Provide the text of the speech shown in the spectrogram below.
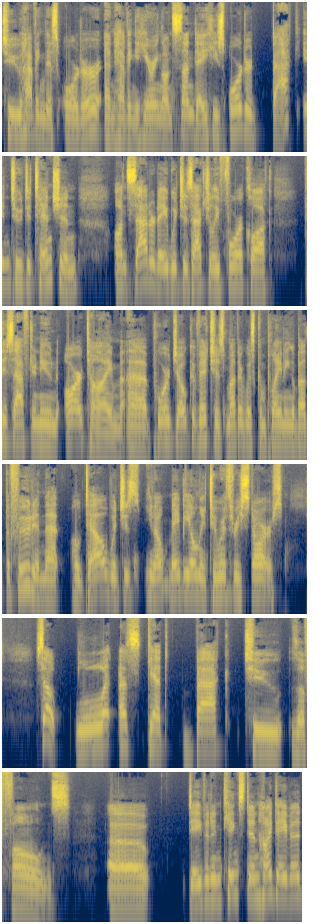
to having this order and having a hearing on Sunday, he's ordered back into detention on Saturday, which is actually four o'clock this afternoon, our time. Uh, poor Djokovic, his mother was complaining about the food in that hotel, which is, you know, maybe only two or three stars. So let us get back to the phones. Uh, David in Kingston. Hi, David.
